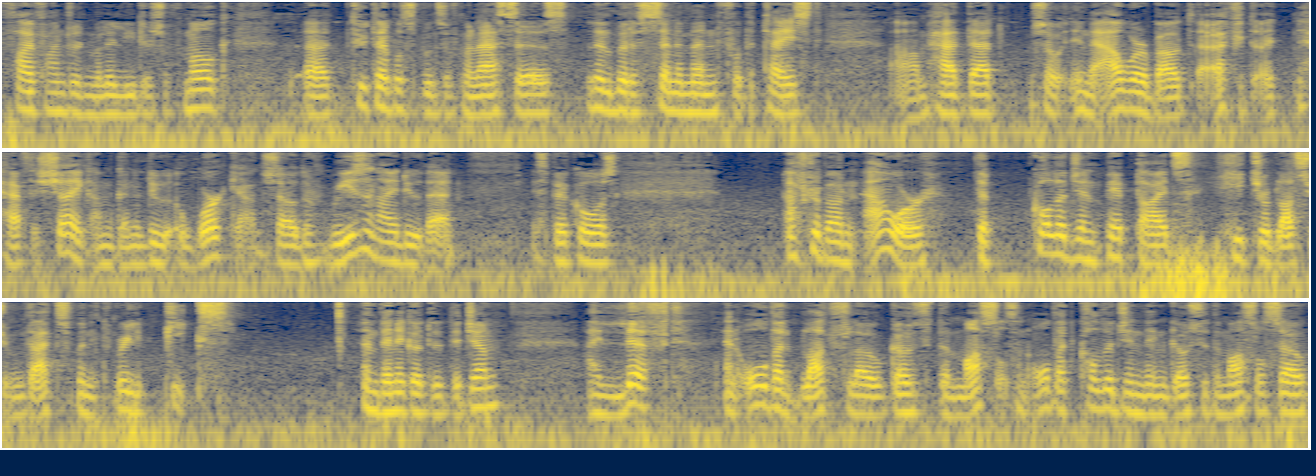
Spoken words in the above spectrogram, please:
500 milliliters of milk, uh, two tablespoons of molasses, a little bit of cinnamon for the taste. Um, had that so in the hour about after I have the shake, I'm gonna do a workout. So the reason I do that is because after about an hour, the collagen peptides hit your bloodstream. That's when it really peaks. And then I go to the gym, I lift, and all that blood flow goes to the muscles, and all that collagen then goes to the muscles. So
